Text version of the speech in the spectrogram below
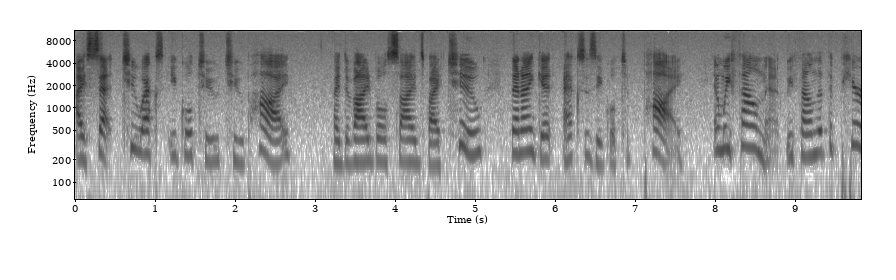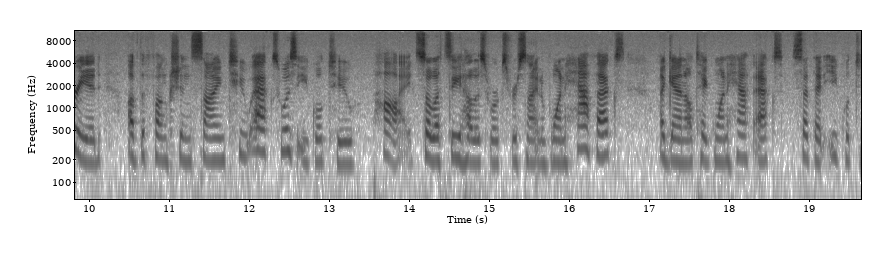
I set 2x equal to 2 pi. If I divide both sides by 2, then I get x is equal to pi. And we found that. We found that the period of the function sine 2x was equal to pi. So let's see how this works for sine of 1 half x. Again, I'll take 1 half x, set that equal to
